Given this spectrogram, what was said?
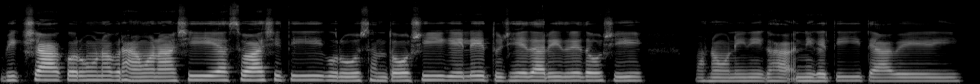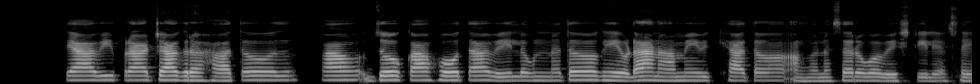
भिक्षा करून ब्राह्मणाशी आश्वासिती गुरु संतोषी गेले तुझे दारिद्र्य दोषी म्हणून निघा निघती त्यावेळी. त्या विप्राच्या ग्रहात का जो का होता वेल उन्नत घेवडा नामे विख्यात अंगण सर्व वेष्टिले असे.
